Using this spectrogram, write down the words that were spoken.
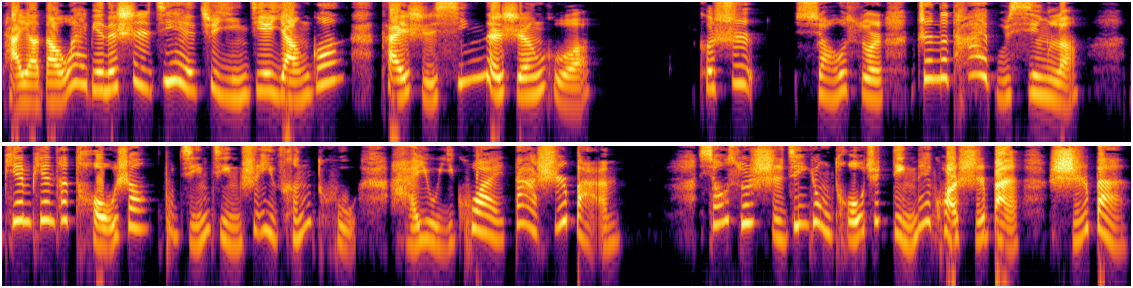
它要到外边的世界去迎接阳光，开始新的生活。可是。小笋真的太不幸了，偏偏它头上不仅仅是一层土，还有一块大石板。小笋使劲用头去顶那块石板，石板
